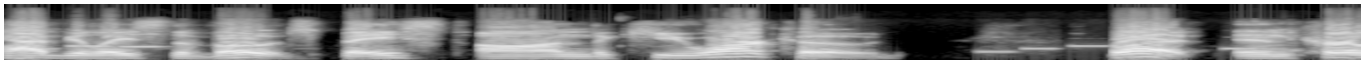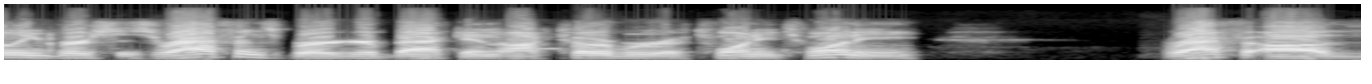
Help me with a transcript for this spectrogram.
tabulates the votes based on the QR code. But in Curling versus Raffensperger back in October of 2020, Uh,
